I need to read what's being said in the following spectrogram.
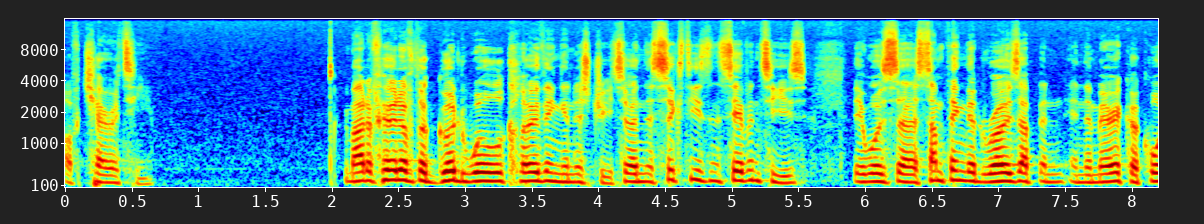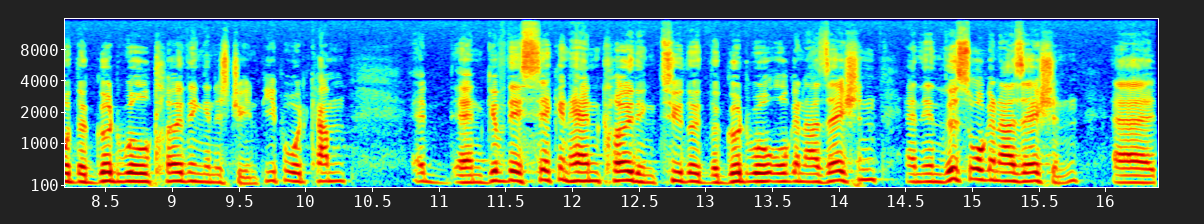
of charity. You might have heard of the Goodwill clothing industry. So, in the 60s and 70s, there was uh, something that rose up in, in America called the Goodwill clothing industry. And people would come and, and give their secondhand clothing to the, the Goodwill organization. And then this organization uh,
